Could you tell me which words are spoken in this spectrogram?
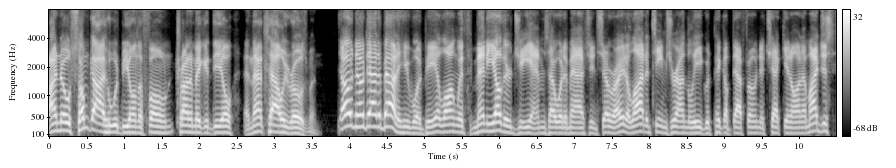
I know some guy who would be on the phone trying to make a deal, and that's Howie Roseman. Oh, no doubt about it. He would be, along with many other GMs, I would imagine. So, right, a lot of teams around the league would pick up that phone to check in on him. I just,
